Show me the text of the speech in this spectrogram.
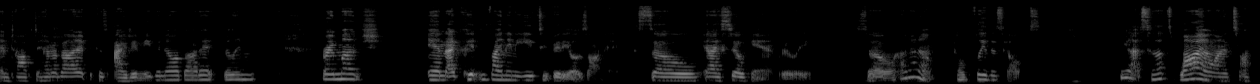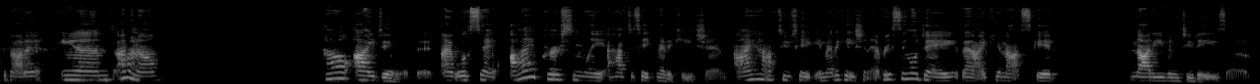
and talk to him about it because I didn't even know about it really very much, and I couldn't find any YouTube videos on it. So, and I still can't really. So I don't know. Hopefully this helps. Yeah, so that's why I want to talk about it, and I don't know how I deal with it. I will say, I personally have to take medication. I have to take a medication every single day that I cannot skip, not even two days of.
